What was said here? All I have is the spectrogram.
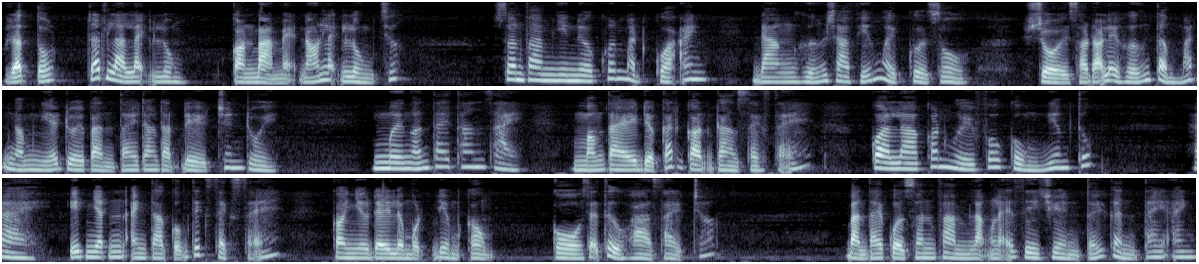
Rất tốt, rất là lạnh lùng, còn bà mẹ nó lạnh lùng chứ. Xuân Phạm nhìn nửa khuôn mặt của anh đang hướng ra phía ngoài cửa sổ, rồi sau đó lại hướng tầm mắt ngắm nghía đôi bàn tay đang đặt để trên đùi. Mười ngón tay thon dài, móng tay được cắt gọn càng sạch sẽ, quả là con người vô cùng nghiêm túc. Ai, ít nhất anh ta cũng thích sạch sẽ, coi như đây là một điểm cộng, cô sẽ thử hòa giải trước. Bàn tay của Xuân Phạm lặng lẽ di chuyển tới gần tay anh.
